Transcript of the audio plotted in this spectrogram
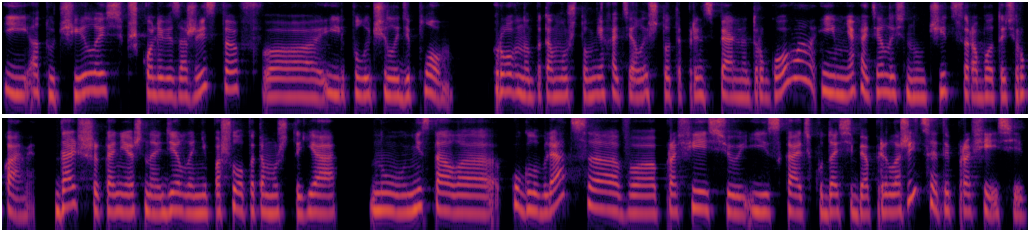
и отучилась в школе визажистов э, и получила диплом. Ровно потому, что мне хотелось что-то принципиально другого, и мне хотелось научиться работать руками. Дальше, конечно, дело не пошло, потому что я ну, не стала углубляться в профессию и искать, куда себя приложить с этой профессией.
